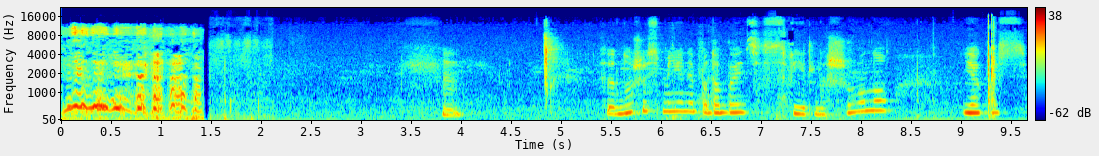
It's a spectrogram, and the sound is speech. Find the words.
ні, ні. Все одно щось мені не подобається світло. Що воно якось.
